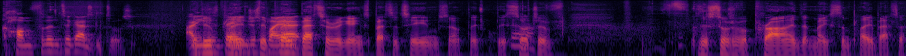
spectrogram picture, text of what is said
confident again. It does. And they he's do play, dangerous they player. play better against better teams, don't they? They yeah. sort of there's sort of a pride that makes them play better.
